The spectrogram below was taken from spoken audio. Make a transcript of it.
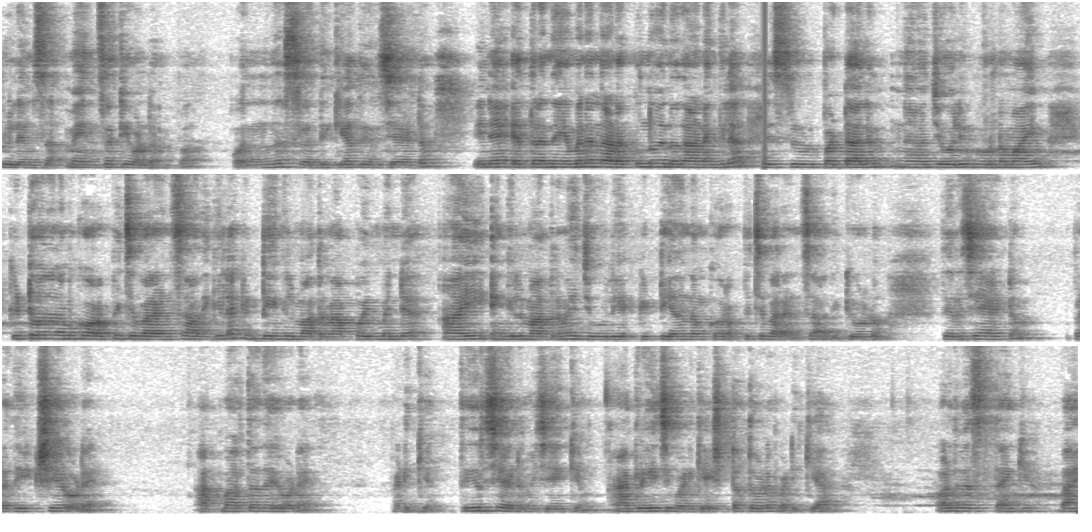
പ്രിലിംസ് മെയിൻസ് ഒക്കെ ഉണ്ട്. അപ്പോൾ ഒന്ന് ശ്രദ്ധിക്കുക തീർച്ചയായിട്ടും. പിന്നെ എത്ര നിയമനം നടക്കുന്നു എന്നതാണെങ്കിൽ ലിസ്റ്റിൽ ഉൾപ്പെട്ടാലും ജോലി പൂർണമായും കിട്ടുമെന്ന് നമുക്ക് ഉറപ്പിച്ച് പറയാൻ സാധിക്കില്ല. കിട്ടിയെങ്കിൽ മാത്രമേ അപ്പോയിൻമെന്റ് ആയി എങ്കിൽ മാത്രമേ ജോലി കിട്ടിയെന്ന് നമുക്ക് ഉറപ്പിച്ച് പറയാൻ സാധിക്കുകയുള്ളൂ. തീർച്ചയായിട്ടും പ്രതീക്ഷയോടെ ആത്മാർത്ഥതയോടെ പഠിക്കുക. തീർച്ചയായിട്ടും വിജയിക്കും. ആഗ്രഹിച്ച് പഠിക്കുക. ഇഷ്ടത്തോടെ പഠിക്കുക. All the best thank you bye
